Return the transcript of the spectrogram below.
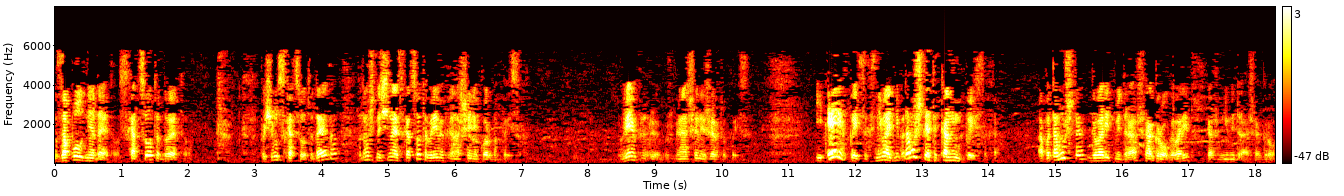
за полдня до этого, с Хацота до этого. Почему с Хацота до этого? Потому что начиная с Хацота время приношения корма Пейсах. Время приношения жертвы Пейсах. И Эрих Пейсах снимает не потому, что это канун Пейсаха, а потому что, говорит Мидраш, Агро говорит, скажем, не Мидраш, Агро,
